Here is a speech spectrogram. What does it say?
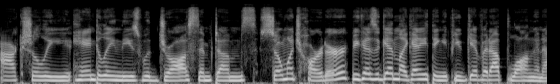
actually handling these withdrawal symptoms so much harder because again, like anything, if you give it up long enough,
